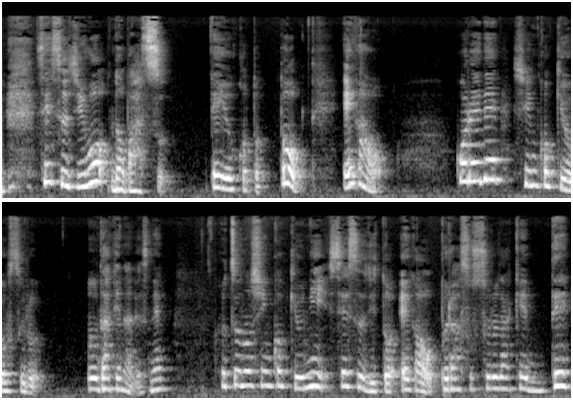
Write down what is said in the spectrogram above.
背筋を伸ばすっていうことと笑顔これで深呼吸をするだけなんですね。普通の深呼吸に背筋と笑顔をプラスするだけで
